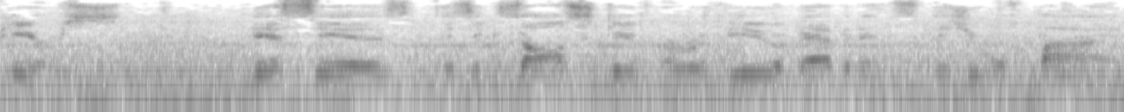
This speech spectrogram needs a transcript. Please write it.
Pierce. This is as exhaustive a review of evidence as you will find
